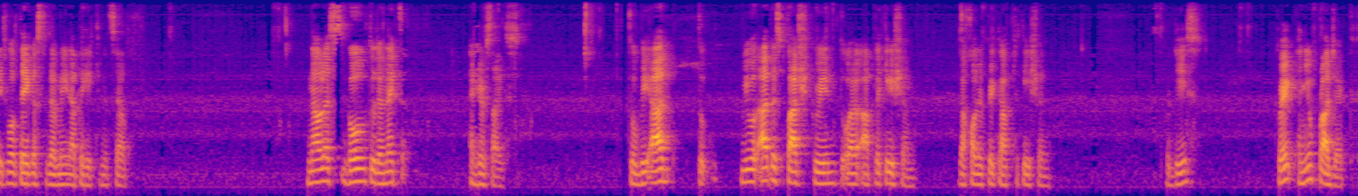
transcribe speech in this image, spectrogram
it will take us to the main application itself. Now let's go to the next exercise. To be add to we will add a splash screen to our application, the ColorPick application. For this, create a new project.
